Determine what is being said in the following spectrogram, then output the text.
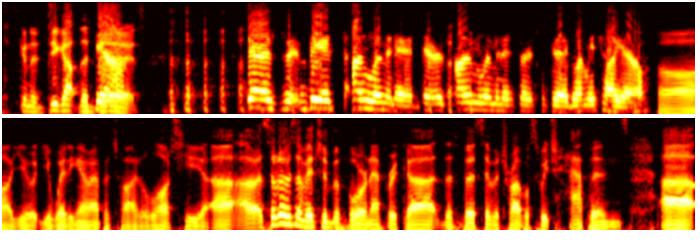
just going to dig up the dirt. There's it's unlimited. There's unlimited dirt to dig. Let me tell you. Oh, you you're whetting our appetite a lot here. Uh, uh, sort of as I mentioned before in Africa, the first ever tribal switch happens. Uh,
